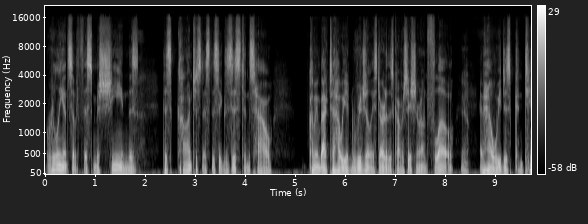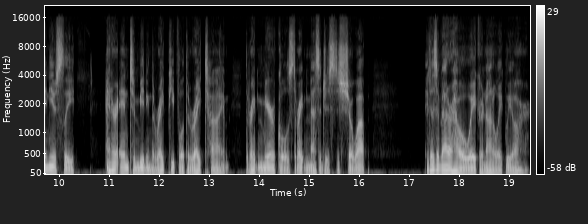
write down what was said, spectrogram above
brilliance of this machine, this, this consciousness, this existence, how coming back to how we had originally started this conversation around flow Yeah. and how we just continuously enter into meeting the right people at the right time, the right miracles, the right messages to show up. It doesn't matter how awake or not awake we are.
